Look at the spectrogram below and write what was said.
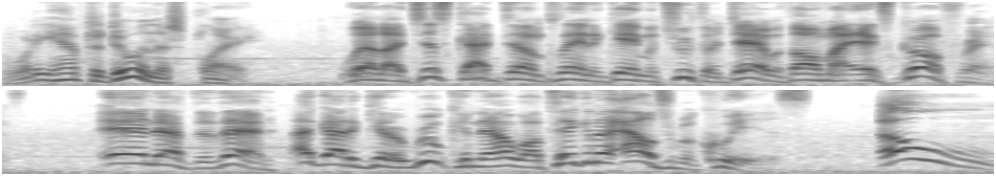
What do you have to do in this play? Well, I just got done playing a game of Truth or Dare with all my ex-girlfriends. And after that, I gotta get a root canal while taking an algebra quiz. Oh!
